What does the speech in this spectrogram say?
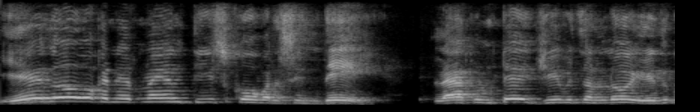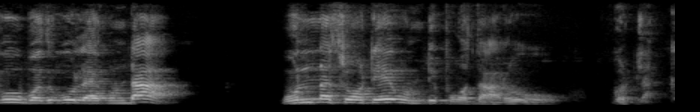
ఏదో ఒక నిర్ణయం తీసుకోవలసిందే. లేకుంటే జీవితంలో ఎదుగు బదుగు లేకుండా ఉన్న చోటే ఉండిపోతారు. Good luck.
